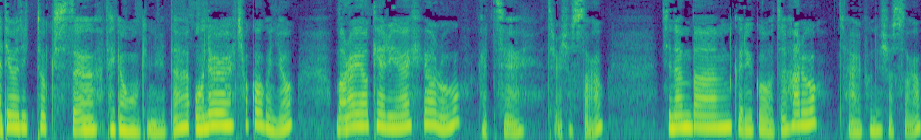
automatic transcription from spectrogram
라디오 디톡스 백영옥입니다. 오늘 첫 곡은요. 머라이어 캐리의 Hero 같이 들으셨어요. 지난밤 그리고 어제 하루 잘 보내셨어요?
